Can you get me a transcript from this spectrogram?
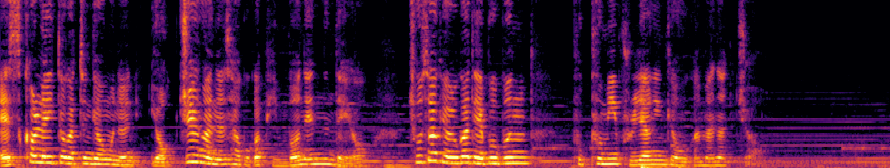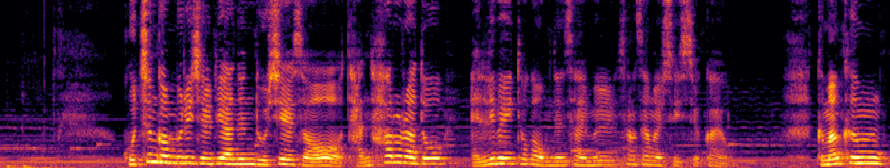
에스컬레이터 같은 경우는 역주행하는 사고가 빈번했는데요. 조사 결과 대부분 부품이 불량인 경우가 많았죠. 고층 건물이 즐비하는 도시에서 단 하루라도 엘리베이터가 없는 삶을 상상할 수 있을까요? 그만큼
